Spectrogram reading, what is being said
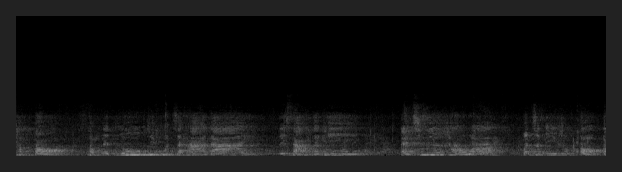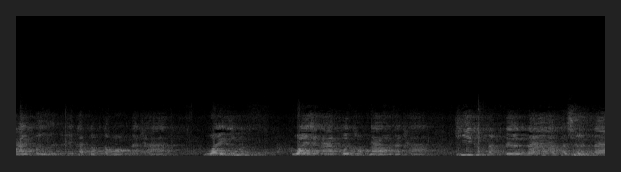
คำตอบสำเร็จรูปที่คุณจะหาได้ในสามนาที แต่เชื่อค่ะว่ามันจะมีคำตอบปลายเปิดให้กับน้องๆนะคะ วัยรุ่นวัยอนาคตของเรานะคะ ที่กำลังเดินหน้าเผชิญหน้า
